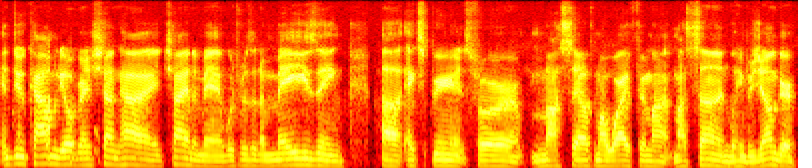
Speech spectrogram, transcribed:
and do comedy over in Shanghai in China, man, which was an amazing uh, experience for myself, my wife, and my, my son when he was younger.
